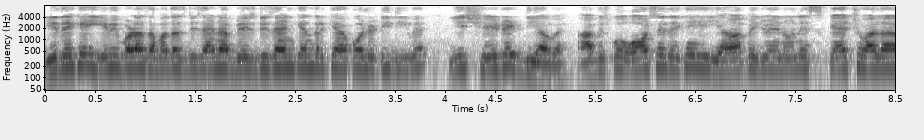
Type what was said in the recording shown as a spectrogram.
ये देखिए ये भी बड़ा ज़बरदस्त डिज़ाइन है। बेस डिज़ाइन के अंदर क्या क्वालिटी दी हुई है? ये शेडेड दिया हुआ है। आप इसको और से देखें, ये यहाँ पे जो इन्होंने स्केच वाला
